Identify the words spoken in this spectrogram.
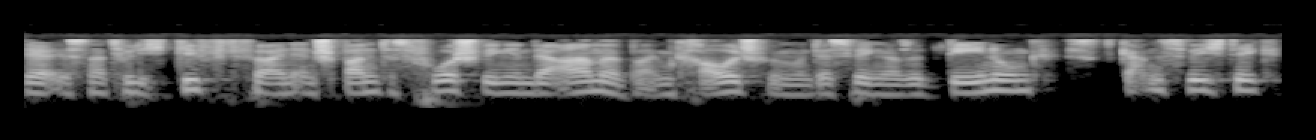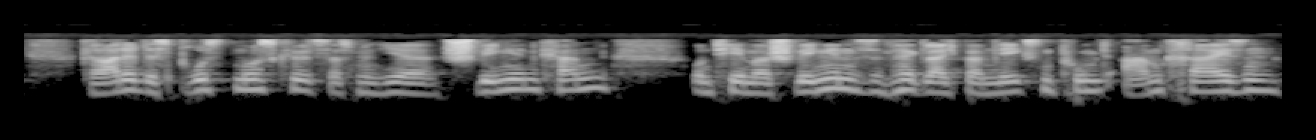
der ist natürlich Gift für ein entspanntes Vorschwingen der Arme beim Kraulschwimmen. Und deswegen also Dehnung ist ganz wichtig, gerade des Brustmuskels, dass man hier schwingen kann. Und Thema Schwingen sind wir gleich beim nächsten Punkt, Armkreisen.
